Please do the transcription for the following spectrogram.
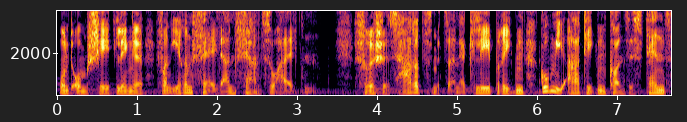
und um Schädlinge von ihren Feldern fernzuhalten. Frisches Harz mit seiner klebrigen, gummiartigen Konsistenz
